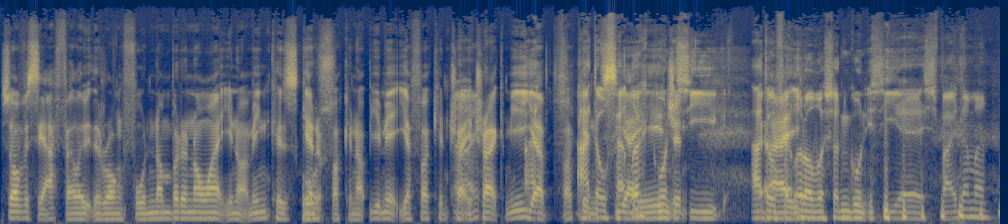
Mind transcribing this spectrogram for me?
So obviously I fill out the wrong phone number and all that. You know what I mean? Because get it fucking up, you mate. You fucking try Aye. to track me. You Ad- fucking Adolf CIA Hitler going to see Adolf Aye. Hitler all of a sudden going to see uh, Spider Man.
